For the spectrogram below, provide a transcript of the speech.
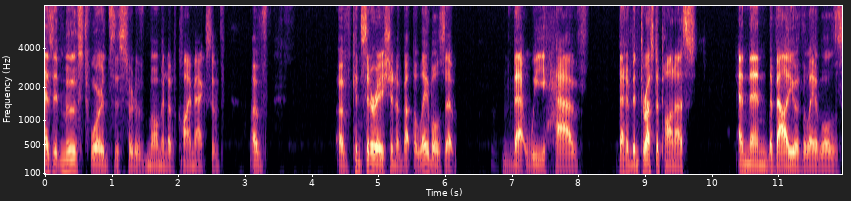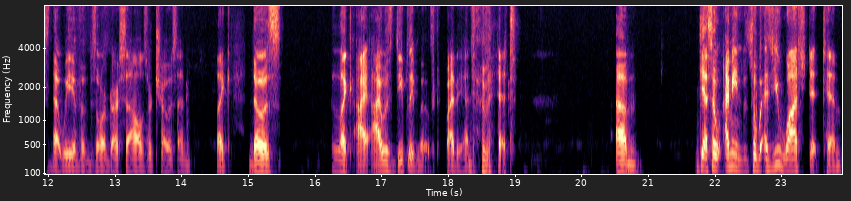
as it moves towards this sort of moment of climax of of of consideration about the labels that that we have that have been thrust upon us and then the value of the labels that we have absorbed ourselves or chosen. Like those like i i was deeply moved by the end of it. Um yeah so i mean so as you watched it tim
